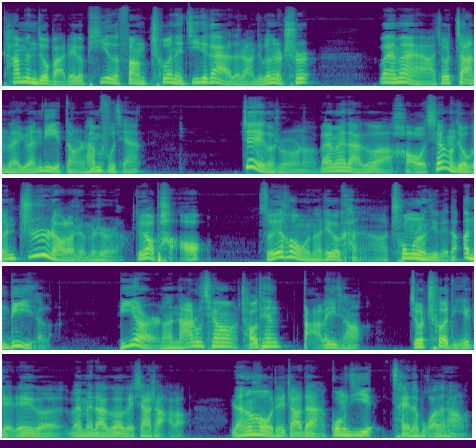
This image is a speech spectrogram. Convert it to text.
他们就把这个披萨放车那机器盖子上，就跟那吃。外卖啊，就站在原地等着他们付钱。这个时候呢，外卖大哥啊，好像就跟知道了什么似的，就要跑。随后呢，这个肯啊，冲上去给他摁地下了。比尔呢，拿出枪朝天打了一枪，就彻底给这个外卖大哥给吓傻了。然后这炸弹咣叽啐他脖子上了，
